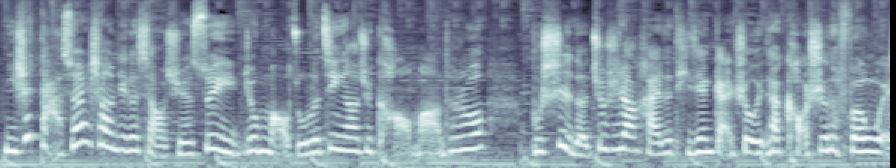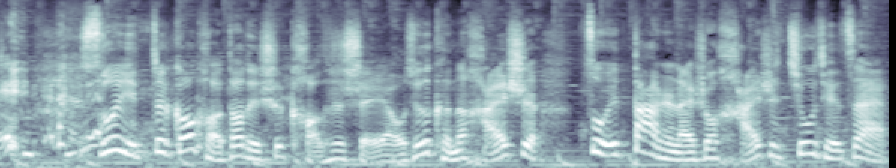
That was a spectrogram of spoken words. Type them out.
你是打算上这个小学，所以就卯足了劲要去考嘛？他说不是的，就是让孩子提前感受一下考试的氛围。所以这高考到底是考的是谁啊？我觉得可能还是作为大人来说，还是纠结在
